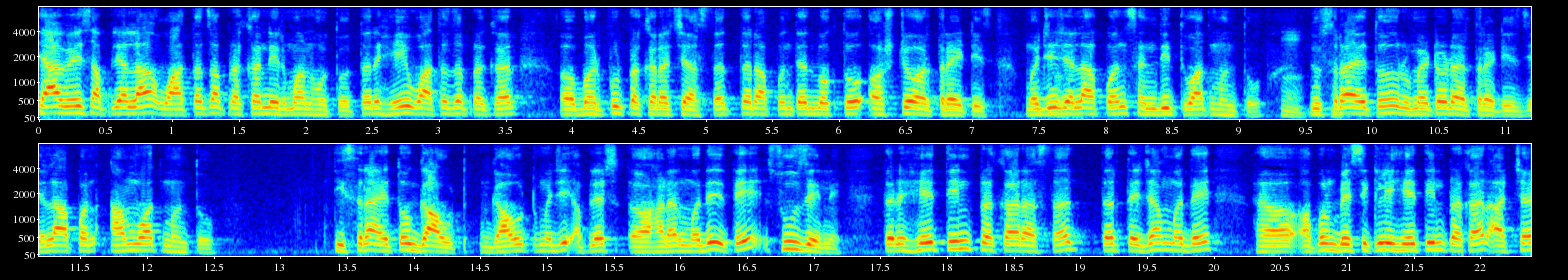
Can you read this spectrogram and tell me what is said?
त्यावेळेस आपल्याला वाताचा प्रकार निर्माण होतो. तर हे वाताचा प्रकार भरपूर प्रकाराचे असतात. तर आपण त्यात बघतो ऑस्टिओआर्थरायटिस म्हणजे ज्याला आपण संधित वात म्हणतो. दुसरा येतो रुमॅटोड अर्थरायटिस ज्याला आपण आमवात म्हणतो. तिसरा आहे तो गाऊट गाऊट म्हणजे आपल्या हाडांमध्ये ते सूज येणे. तर हे तीन प्रकार असतात. तर त्याच्यामध्ये आपण बेसिकली हे तीन प्रकार आजच्या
